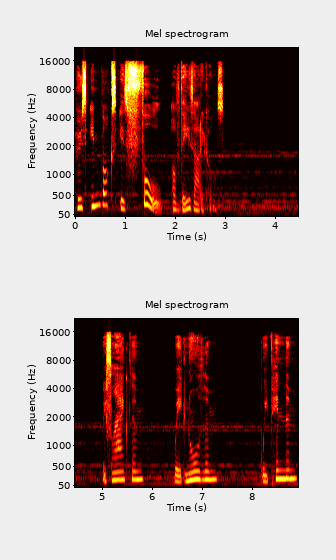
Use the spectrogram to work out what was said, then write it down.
Whose inbox is full of these articles? We flag them, we ignore them, we pin them.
